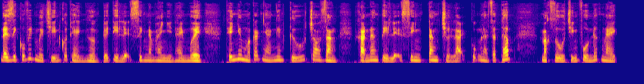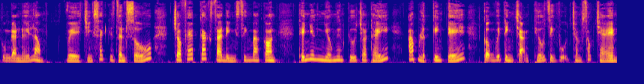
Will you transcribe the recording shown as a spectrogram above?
Đại dịch Covid-19 có thể ảnh hưởng tới tỷ lệ sinh năm 2020, thế nhưng mà các nhà nghiên cứu cho rằng khả năng tỷ lệ sinh tăng trở lại cũng là rất thấp, mặc dù chính phủ nước này cũng đã nới lỏng về chính sách dân số cho phép các gia đình sinh ba con, thế nhưng nhiều nghiên cứu cho thấy áp lực kinh tế cộng với tình trạng thiếu dịch vụ chăm sóc trẻ em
